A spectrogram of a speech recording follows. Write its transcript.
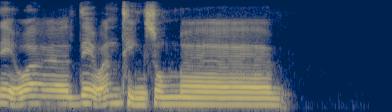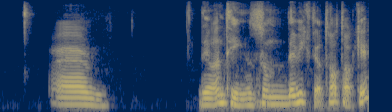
det, er jo, det er jo en ting som eh, eh, Det er jo en ting som det er viktig å ta tak i.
